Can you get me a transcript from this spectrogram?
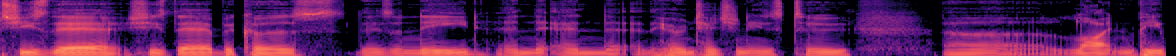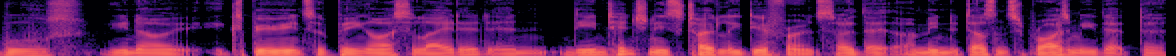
She's there. She's there because there's a need, and and her intention is to uh, lighten people's you know experience of being isolated, and the intention is totally different. So that I mean, it doesn't surprise me that the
